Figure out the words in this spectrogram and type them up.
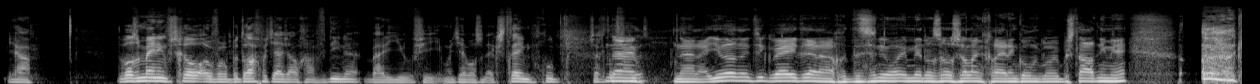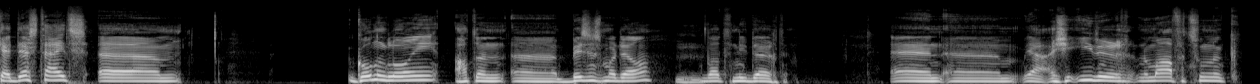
ja, er was een meningsverschil over het bedrag wat jij zou gaan verdienen bij de UFC. Want jij was een extreem goed... Zeg ik dat Nee. goed? Nee, nee, je wil natuurlijk weten. Nou goed, het is nu al inmiddels al zo lang geleden en Golden Glory bestaat niet meer. Oké, destijds. ehm, Golden Glory had een eh, businessmodel Mhm. wat niet deugde. En ehm, ja, als je ieder normaal fatsoenlijk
